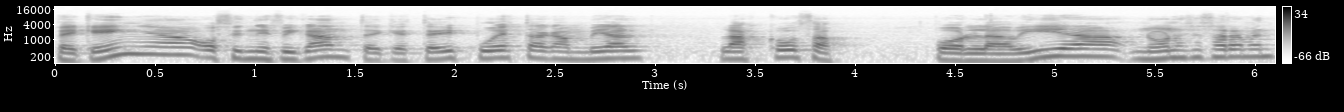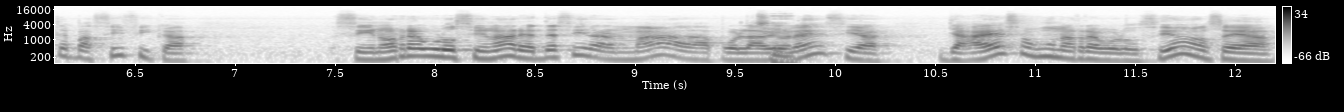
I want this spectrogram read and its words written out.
pequeña o significante que esté dispuesta a cambiar las cosas por la vía no necesariamente pacífica, sino revolucionaria, es decir, armada por la Sí. violencia, ya eso es una revolución. O sea,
